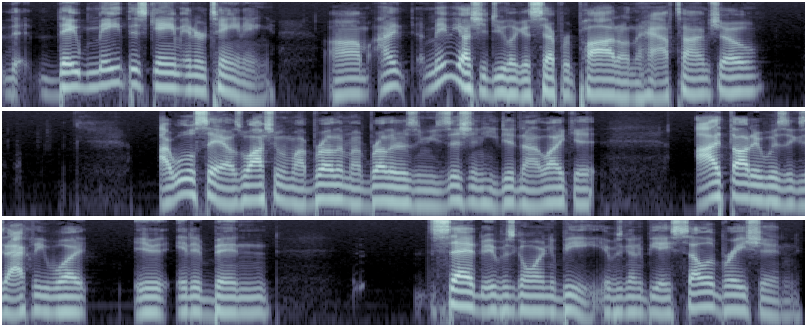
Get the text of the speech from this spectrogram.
They made this game entertaining. Um, I maybe I should do like a separate pod on the halftime show. I will say I was watching with my brother. My brother is a musician. He did not like it. I thought it was exactly what it, it had been said it was going to be. It was going to be a celebration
